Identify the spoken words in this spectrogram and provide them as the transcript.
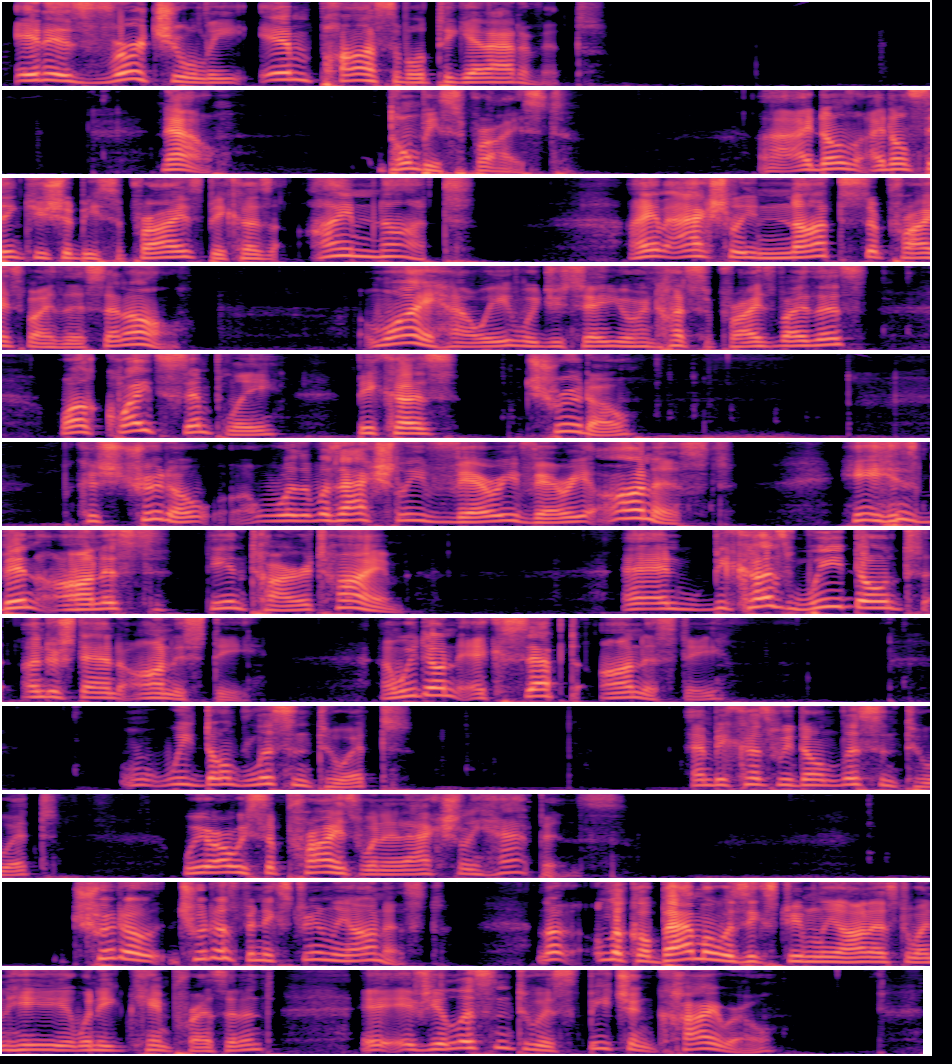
it is virtually impossible to get out of it. Now, don't be surprised. I don't I don't think you should be surprised because I'm not. I am actually not surprised by this at all. Why, Howie, would you say you are not surprised by this? Well, quite simply because Trudeau because Trudeau was was actually very, very honest. He has been honest the entire time. And because we don't understand honesty and we don't accept honesty, we don't listen to it. And because we don't listen to it, we are always surprised when it actually happens. Trudeau Trudeau's been extremely honest. Look, look, Obama was extremely honest when he when he became president. If you listen to his speech in Cairo,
